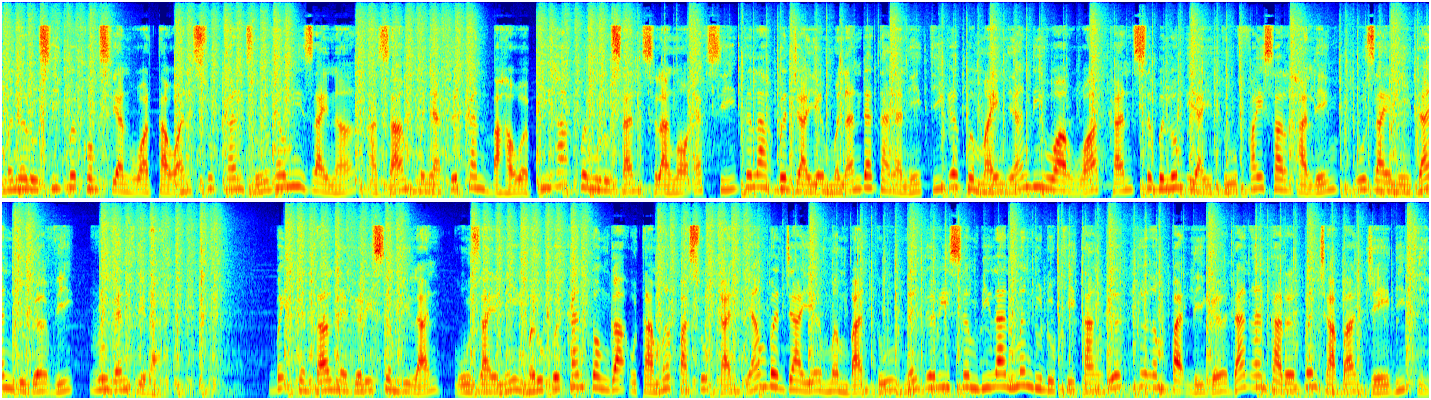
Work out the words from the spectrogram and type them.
Menerusi perkongsian wartawan Sukan Zulhelmi Zainal, Azam menyatakan bahawa pihak pengurusan Selangor FC telah berjaya menandatangani tiga pemain yang diwar-warkan sebelum iaitu Faisal Halim, Uzaimi dan juga Vic, Ruben Firan. Bek kental Negeri Sembilan, Uzaimi merupakan tonggak utama pasukan yang berjaya membantu Negeri Sembilan menduduki tangga keempat Liga dan antara pencabar JDT.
